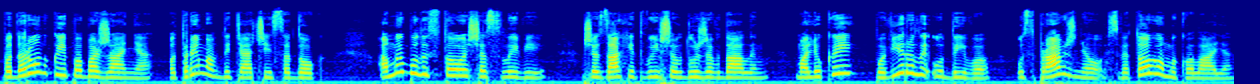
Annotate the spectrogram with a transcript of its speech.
подарунки і побажання отримав дитячий садок. А ми були з того щасливі, що захід вийшов дуже вдалим. Малюки повірили у диво, у справжнього святого Миколая.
